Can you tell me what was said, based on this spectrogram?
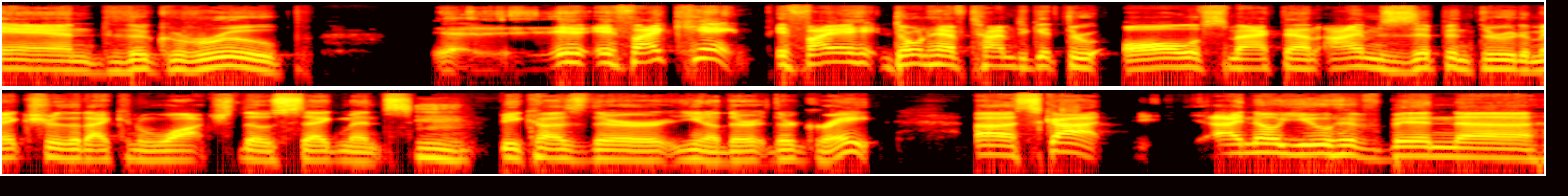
and the group if I can't, if I don't have time to get through all of SmackDown, I'm zipping through to make sure that I can watch those segments mm. because they're, you know, they're they're great. Uh, Scott, I know you have been, uh,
